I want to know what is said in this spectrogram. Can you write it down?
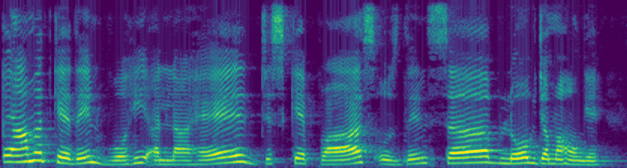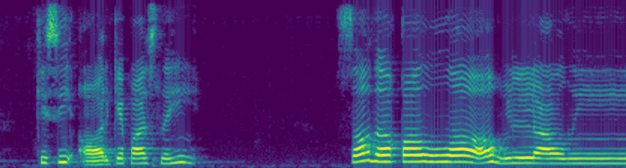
قیامت کے دن وہی اللہ ہے جس کے پاس اس دن سب لوگ جمع ہوں گے۔ کسی اور کے پاس نہیں۔ صدق اللہ العظیم۔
